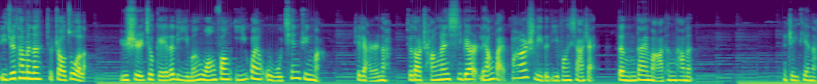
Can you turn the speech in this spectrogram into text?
李傕他们呢就照做了，于是就给了李蒙、王方一万五千军马，这俩人呢就到长安西边两百八十里的地方下寨，等待马腾他们。那这一天呢，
